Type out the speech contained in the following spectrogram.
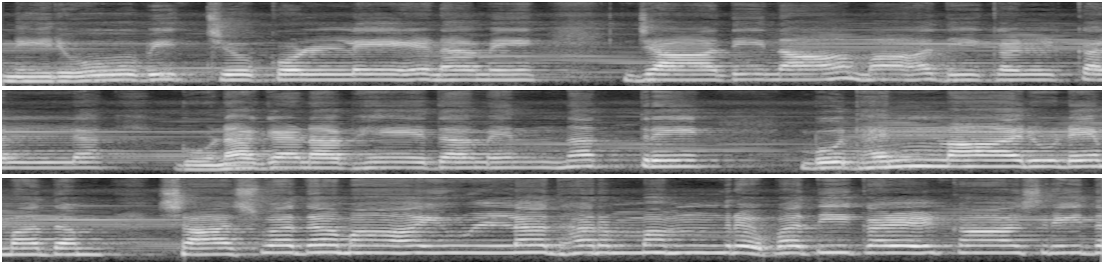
നിരൂപിച്ചു കൊള്ളേണമേ. ജാതിനാമാദികൾക്കല്ല ഗുണഗണഭേദമെന്നത്രേ. ബുധന്മാരുടെ മതം ശാശ്വതമായുള്ള ധർമ്മം നൃപതികൾക്കാശ്രിത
